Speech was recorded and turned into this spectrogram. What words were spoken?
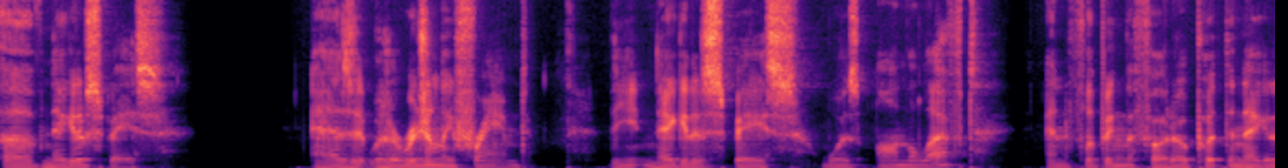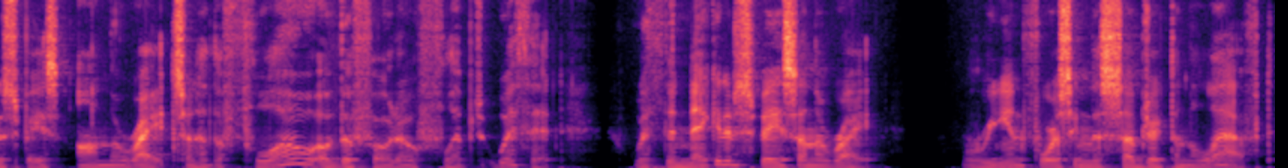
of negative space. As it was originally framed, the negative space was on the left, and flipping the photo put the negative space on the right. So now the flow of the photo flipped with it, with the negative space on the right reinforcing the subject on the left,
